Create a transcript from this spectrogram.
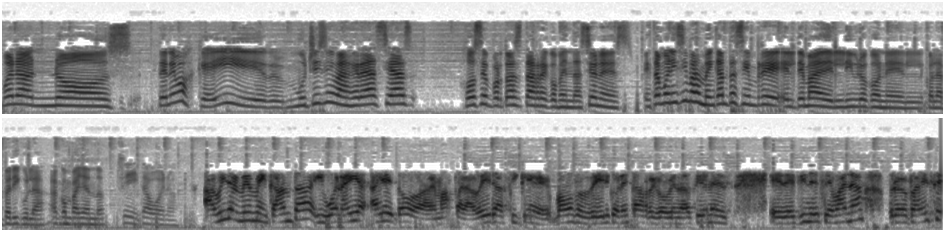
Bueno, nos tenemos que ir. Muchísimas gracias, José, por todas estas recomendaciones. Están buenísimas. Me encanta siempre el tema del libro con el con la película, acompañando. Sí, está bueno. A mí también me encanta y bueno, hay, hay de todo además para ver, así que vamos a seguir con estas recomendaciones eh, de fin de semana, pero me parece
